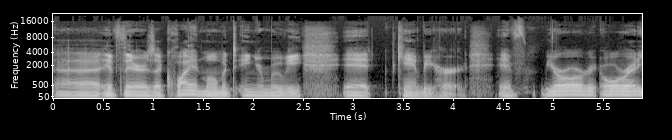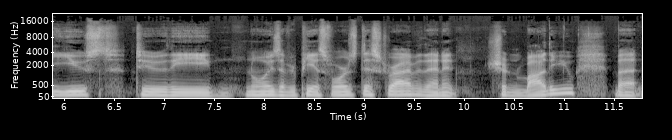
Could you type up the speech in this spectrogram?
uh, if there's a quiet moment in your movie, it can be heard. If you're already used to the noise of your PS4's disk drive, then it shouldn't bother you. But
